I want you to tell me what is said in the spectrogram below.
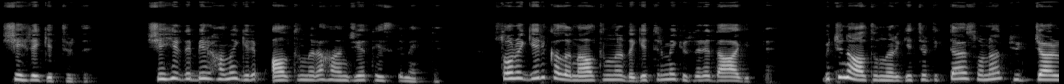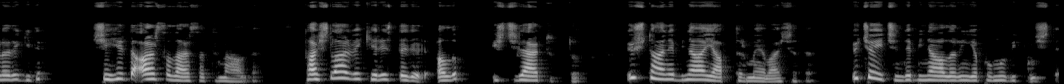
şehre getirdi. Şehirde bir hana girip altınları hancıya teslim etti. Sonra geri kalan altınları da getirmek üzere dağa gitti. Bütün altınları getirdikten sonra tüccarlara gidip şehirde arsalar satın aldı. Taşlar ve keresteleri alıp işçiler tuttu. Üç tane bina yaptırmaya başladı. Üç ay içinde binaların yapımı bitmişti.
